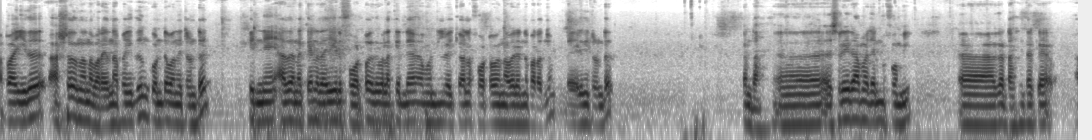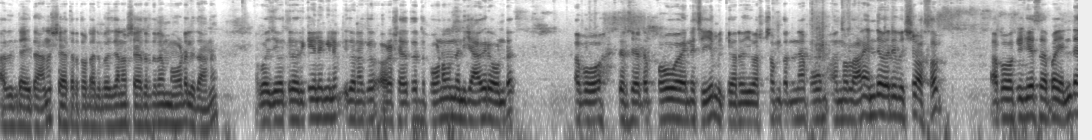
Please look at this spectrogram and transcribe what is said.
അപ്പോൾ ഇത് അക്ഷതം എന്നാണ് പറയുന്നത്. അപ്പോൾ ഇതും കൊണ്ടുവന്നിട്ടുണ്ട്. പിന്നെ അത് കണക്ക് തന്നെ ഈ ഒരു ഫോട്ടോ ഇത് വിളക്കിന്റെ മുന്നിൽ വയ്ക്കാനുള്ള ഫോട്ടോ എന്ന് അവർ പറഞ്ഞു. എഴുതിയിട്ടുണ്ട്. കണ്ട ശ്രീരാമ ജന്മഭൂമി. കേട്ടോ ഇതൊക്കെ അതിന്റെ ഇതാണ് ക്ഷേത്രത്തോടനുബന്ധിച്ചാണ് ക്ഷേത്രത്തിന്റെ മോഡൽ ഇതാണ്. അപ്പോൾ ജീവിതത്തിൽ ഒരിക്കലെങ്കിലും ഇത് കണക്ക് അവിടെ ക്ഷേത്രത്തിൽ പോകണമെന്ന് എനിക്ക് ആഗ്രഹമുണ്ട്. അപ്പോൾ തീർച്ചയായിട്ടും പോവുക തന്നെ ചെയ്യും. മിക്കവാറും ഈ വർഷം തന്നെ പോകും എന്നുള്ളതാണ് എന്റെ ഒരു വിശ്വാസം. അപ്പോൾ ഓക്കെ ജേസ് അപ്പോൾ എന്റെ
